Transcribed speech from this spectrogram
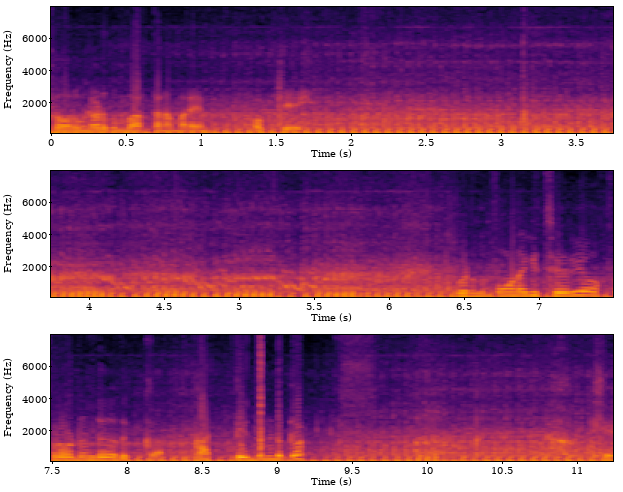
ഷോറൂമിൽ എടുക്കുമ്പോൾ വർത്താനം പറയാം. ഓക്കെ ഇവിടുന്ന് പോണെങ്കിൽ ചെറിയ ഓഫ് റോഡ് ഉണ്ട്. എടുക്കാം കട്ട് ചെയ്തിട്ടെടുക്കാം ഓക്കെ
